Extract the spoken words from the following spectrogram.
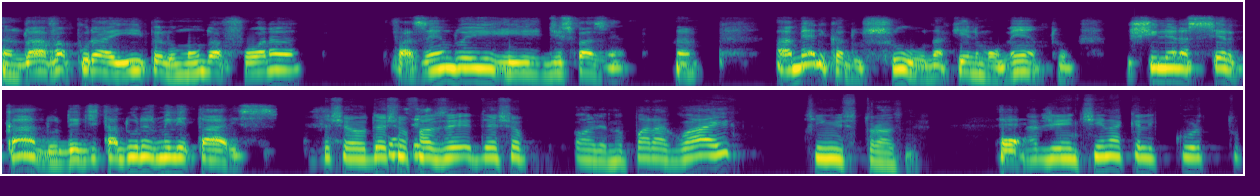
andava por aí, pelo mundo afora, fazendo e, e desfazendo. Né? A América do Sul, naquele momento, o Chile era cercado de ditaduras militares. Deixa eu, deixa eu fazer, deixa eu, olha, no Paraguai tinha o Stroessner. É. Na Argentina, aquele curto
